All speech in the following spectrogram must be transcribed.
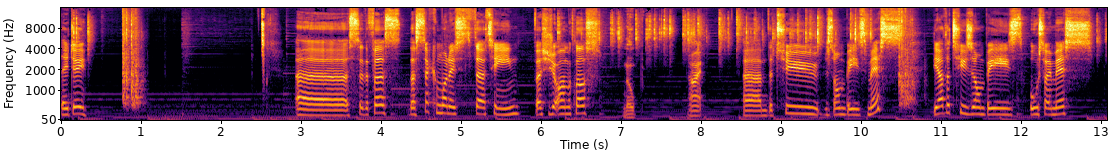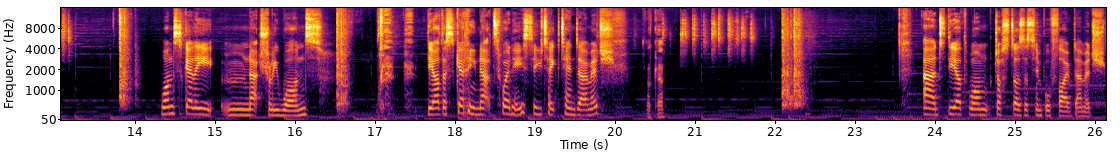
They do. Uh, so the first, the second one is 13 versus your armor class. Nope. All right. Um, the two zombies miss. The other two zombies also miss. One skelly mm, naturally ones. the other skelly nat 20, so you take 10 damage. Okay. and the other one just does a simple five damage.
